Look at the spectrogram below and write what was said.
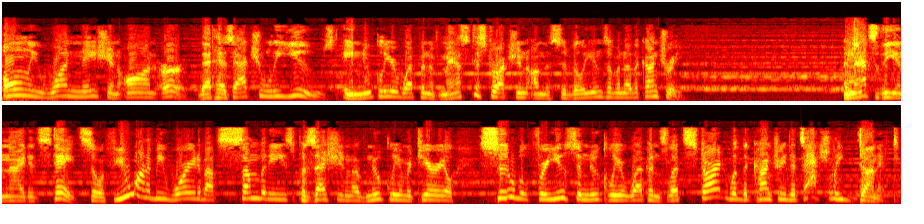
only one nation on earth that has actually used a nuclear weapon of mass destruction on the civilians of another country. And that's the United States. So if you want to be worried about somebody's possession of nuclear material suitable for use in nuclear weapons, let's start with the country that's actually done it.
